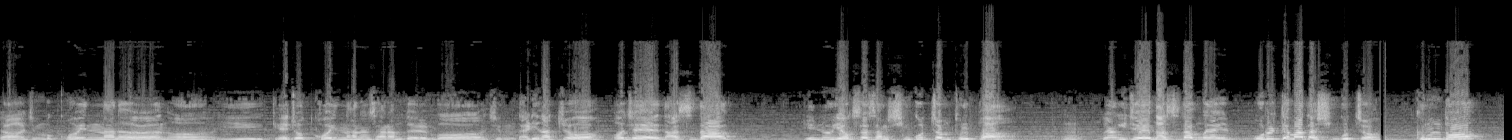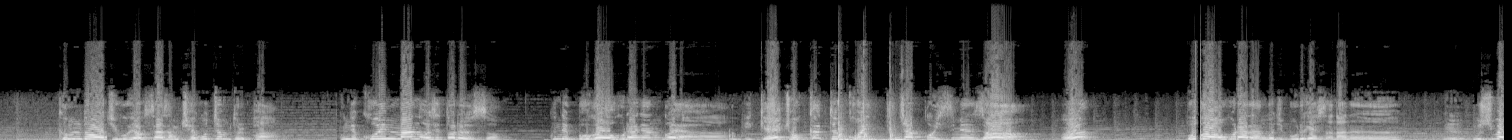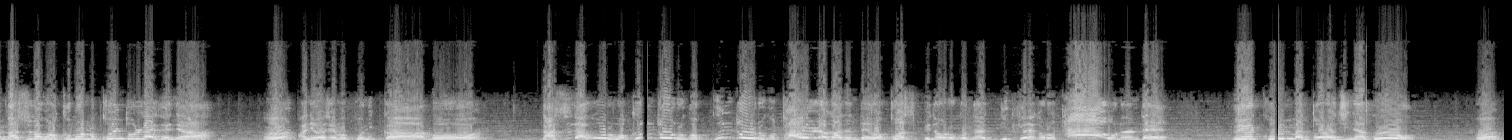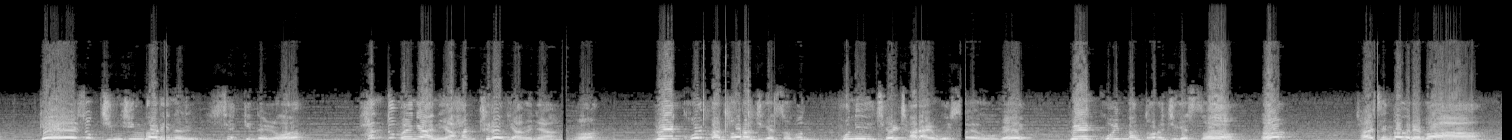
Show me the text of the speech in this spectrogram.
자, 지금 뭐 코인 하는 어 이 개조 코인 하는 사람들 뭐 지금 난리 났죠. 어제 나스닥 인류 역사상 신고점 돌파. 응? 그냥 이제 나스닥 그냥 오를 때마다 신고점. 금도 금도 지구 역사상 최고점 돌파. 근데 코인만 어제 떨어졌어. 근데 뭐가 억울하냐는 거야. 이 개족 같은 코인 붙잡고 있으면서 어? 뭐가 억울하다는 건지 모르겠어 나는 응? 뭐 씨발 나스닥으로 금오르면 코인도 올라야 되냐? 어? 아니 어제 뭐 보니까 뭐 어? 나스닥 오르고 금도 오르고 금도 오르고 다 올라가는데 어? 코스피도 오르고 나 니켈도 오르고 다 오르는데 왜 코인만 떨어지냐고 어? 계속 징징거리는 이 새끼들 어? 한두 명이 아니야 한 트럭이야 그냥 어? 왜 코인만 떨어지겠어 그건 본인이 제일 잘 알고 있어요 왜 왜 코인만 떨어지겠어 어? 잘 생각을 해봐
